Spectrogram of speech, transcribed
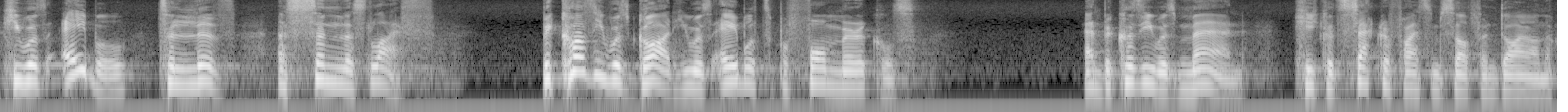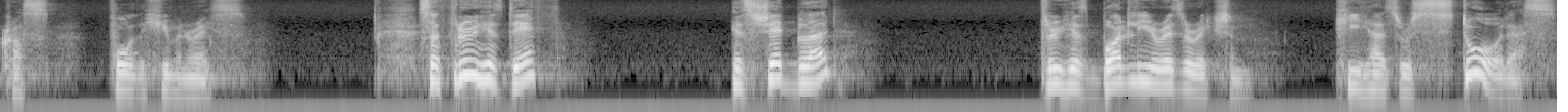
he was able to live a sinless life. Because he was God, he was able to perform miracles. And because he was man, he could sacrifice himself and die on the cross for the human race. So, through his death, his shed blood, through his bodily resurrection, he has restored us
